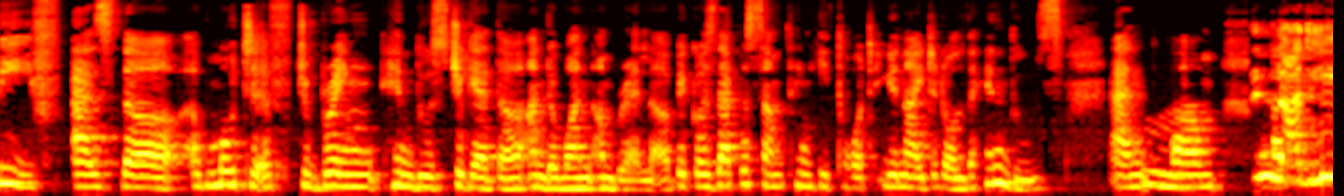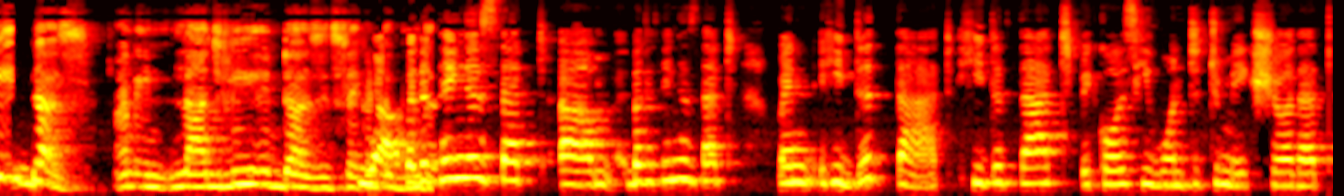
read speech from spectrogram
beef as the uh, motive to bring Hindus together under one umbrella because that was something he thought united all the Hindus. And, mm. um, and largely it does. I mean, largely it does. It's like yeah, but the thing is that, um, but the thing is that when he did that, he did that because he wanted to make sure that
